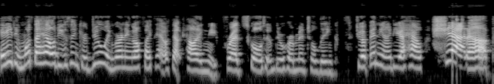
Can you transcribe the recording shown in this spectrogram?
Aiden, what the hell do you think you're doing running off like that without telling me? Fred scolds him through her mental link. Do you have any idea how? Shut up!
